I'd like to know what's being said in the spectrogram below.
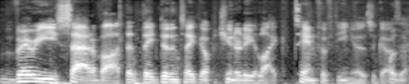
very sad about that they didn't take the opportunity like 10, 15 years ago. What's that?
